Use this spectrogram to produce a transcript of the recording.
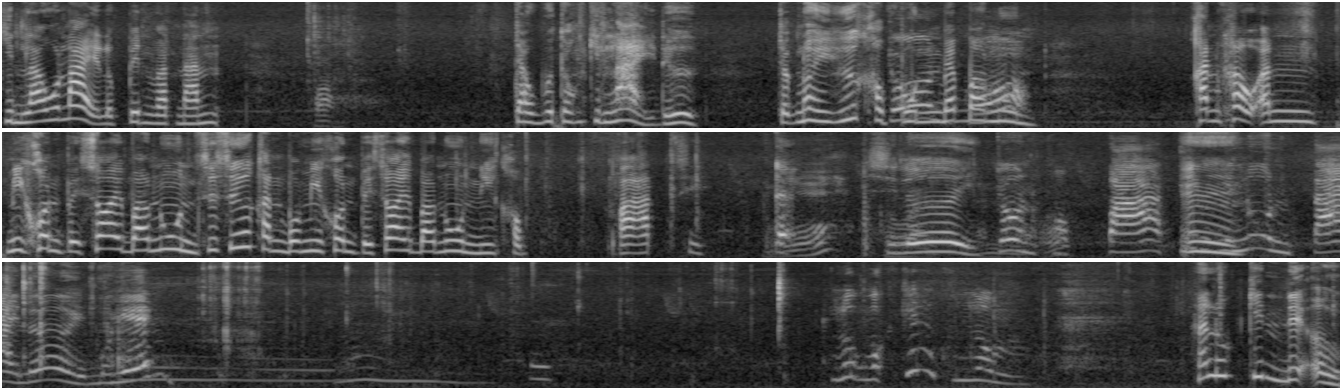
กินเหล้าไล่แล้วเป็นวัดนั้นป่ะเจ้าบ่ต้องกินไล่เด้อจักหน่อยฮื้อเขาวปุนแบบเบานูนคันเข้าอันมีคนไปซอยเบานูนซื้อๆคันบ่มีคนไปซอยเบานูนนี่เขาปาดสินี่สิเลย โจนขอบปลาอืมที่นู่นตายเลยบ่เห็น ลูกบ่กินขนมให้ลูกกินเด้อเออ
